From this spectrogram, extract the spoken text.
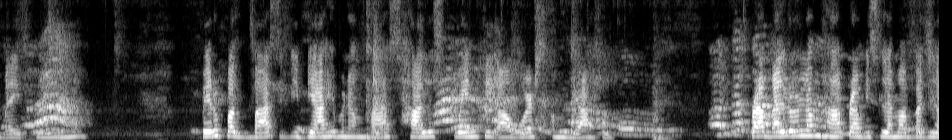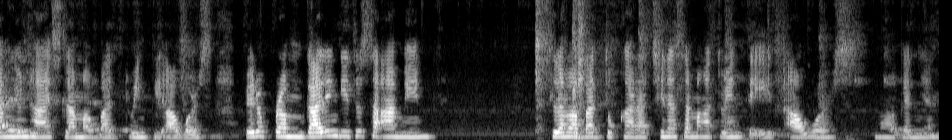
by plane na. Pero pag bus, ibiyahe mo ng bus, halos 20 hours ang biyahe. From ano lang ha, from Islamabad lang yun ha, Islamabad, 20 hours. Pero from galing dito sa amin, Islamabad to Karachi, nasa mga 28 hours. Mga ganyan.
